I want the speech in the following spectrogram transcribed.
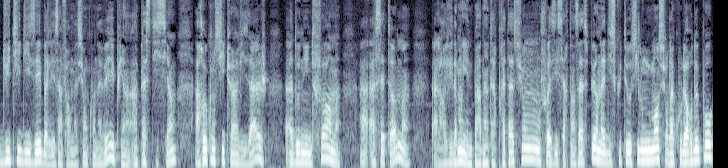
d'utiliser bah, les informations qu'on avait et puis un, plasticien a reconstitué un visage, a donné une forme à, à cet homme alors évidemment, il y a une part d'interprétation, on choisit certains aspects, on a discuté aussi longuement sur la couleur de peau.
